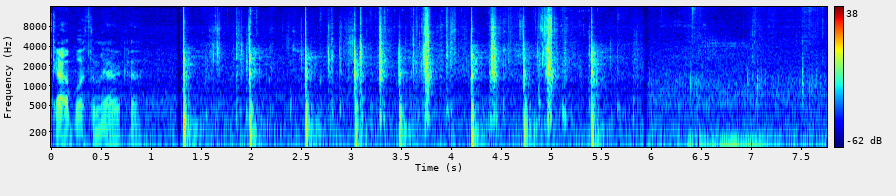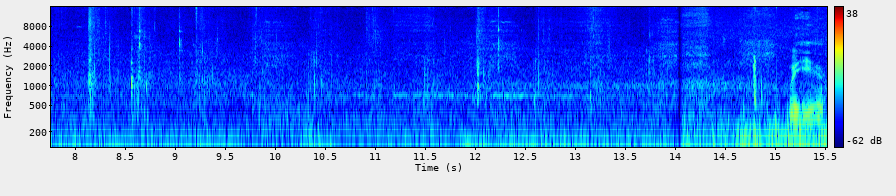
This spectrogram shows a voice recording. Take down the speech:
God bless America. We're here.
